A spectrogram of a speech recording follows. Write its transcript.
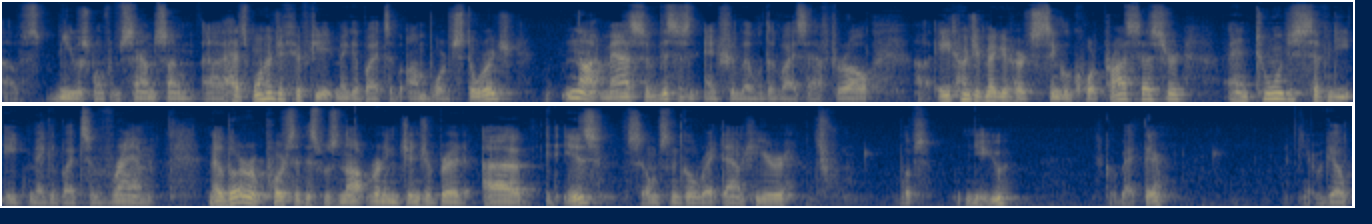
uh, newest one from Samsung. Uh, has 158 megabytes of onboard storage. Not massive. This is an entry level device after all. Uh, 800 megahertz single core processor and 278 megabytes of RAM. Now, there are reports that this was not running Gingerbread. Uh, it is. So I'm just going to go right down here. Whoops. New. Let's go back there. There we go.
